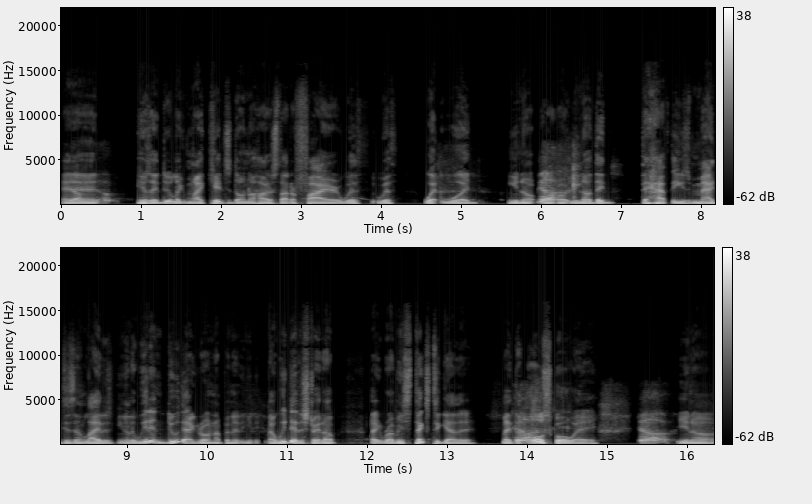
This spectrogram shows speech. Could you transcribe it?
And yep, yep. he was like, dude, like, my kids don't know how to start a fire with, with wet wood, you know, yeah. or, or, you know, they, they have to use matches and lighters. You know, like, we didn't do that growing up in it. Like, we did it straight up, like rubbing sticks together, like the old school way. Yeah. You know.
